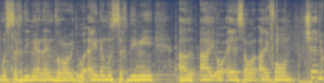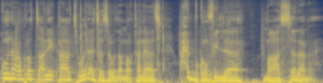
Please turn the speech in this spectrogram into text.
مستخدمي الأندرويد؟ وأين مستخدمي ال iOS أو الآيفون؟ شاركونا عبر التعليقات ولا تنسوا دعم القناة. أحبكم في الله مع السلامة.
